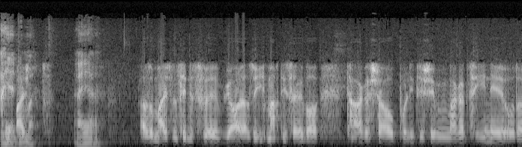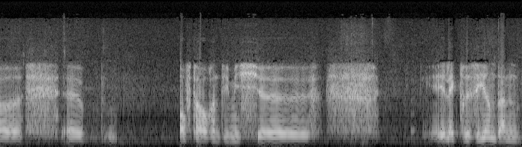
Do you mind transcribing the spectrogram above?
Ah ja, du machst. Ah ja. Also meistens sind es, äh, ja, also ich mache die selber Tagesschau, politische Magazine oder äh, auftauchen, die mich äh, elektrisieren, dann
